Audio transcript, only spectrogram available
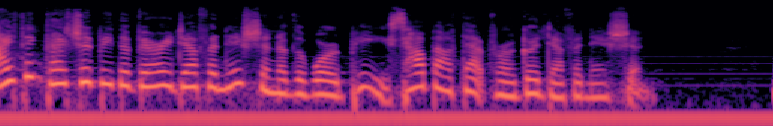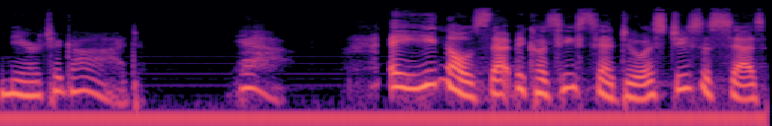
I think that should be the very definition of the word peace. How about that for a good definition? Near to God. Yeah. And he knows that because he said to us, Jesus says,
